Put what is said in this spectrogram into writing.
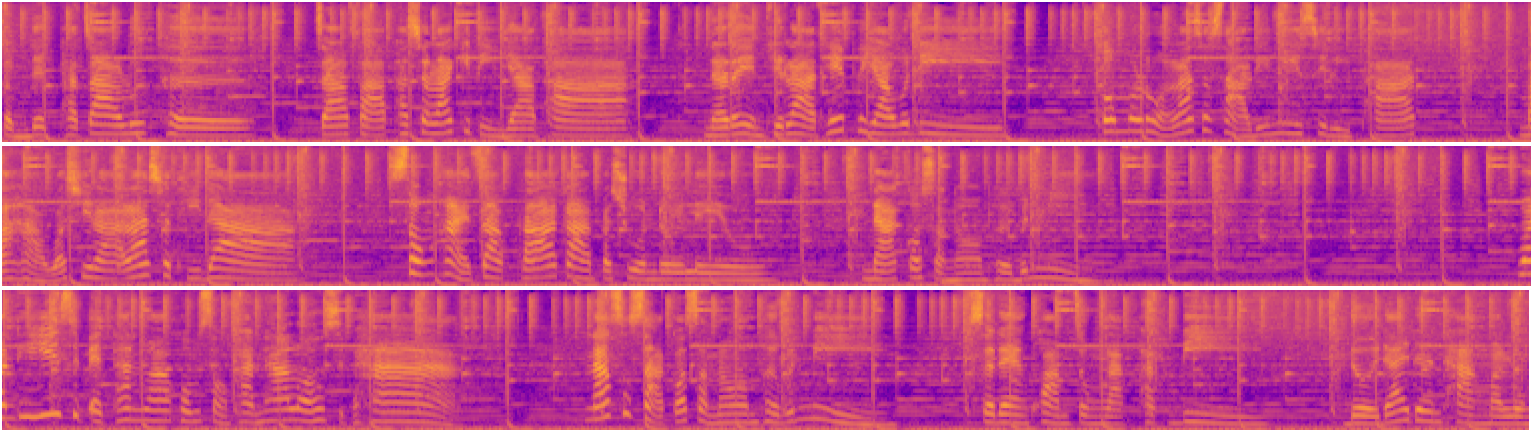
สมเด็จพระเจ้าลูกเธอ จ้าฟ้าพัชรกิติยาภานเรนทิราเทพยาวดีกรมหลวงราชสารินีสิริพัฒน์มหาวชิระราชธิดา ทรงหายจากพระอาการประชวรโดยเร็วณกศนอเภอบ้านหมี่วันที่ 21 ธันวาคม 2565 นักศึกษากศนอำเภอบ้านหมี่แสดงความจงรักภักดี โดยได้เดินทางมาลง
